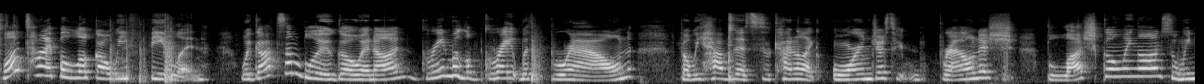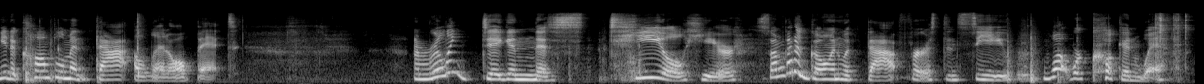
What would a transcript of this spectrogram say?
what type of look are we feeling? We got some blue going on. Green would look great with brown, but we have this kind of like orangish, brownish blush going on, so we need to complement that a little bit. I'm really digging this teal here, so I'm gonna go in with that first and see what we're cooking with.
